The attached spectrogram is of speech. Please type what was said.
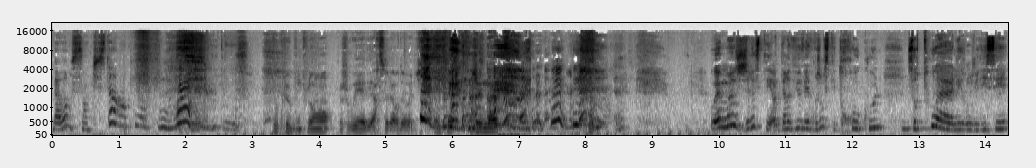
bah ouais, on s'est senti star un peu. hein. Donc le bon plan, jouer à des harceleurs de rue. Ok, je note. Ouais, moi, je dirais que c'était interviewé. Franchement, c'était trop cool. Surtout euh, les gens du lycée.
